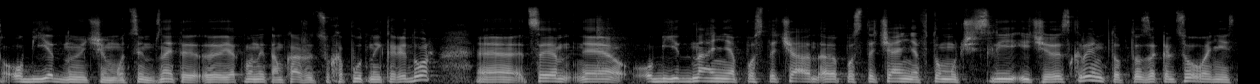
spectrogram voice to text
об'єднуючим оцим, знаєте, е, як вони там кажуть, сухопутний коридор. Е, Це е, об'єднання постача- е, постачання, в тому числі і через Крим, тобто закальцованість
